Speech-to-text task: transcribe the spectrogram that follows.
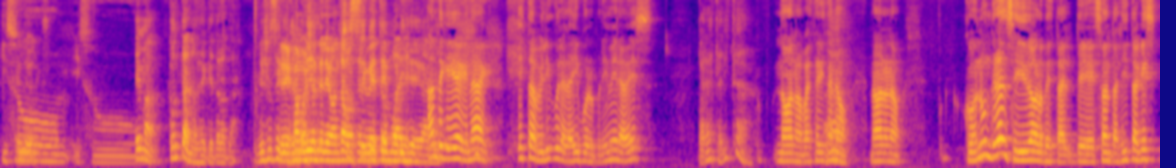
Y su. Y su... Emma, contanos de qué trata. Porque yo sé Te que dejamos, morís- ya te levantamos yo sé el que veto, te morís de ganas. Antes que diga que nada, esta película la vi por primera vez. ¿Para esta lista? No, no, para esta lista Ah. no. No, no, no. Con un gran seguidor de, esta, de Santas Lista que es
